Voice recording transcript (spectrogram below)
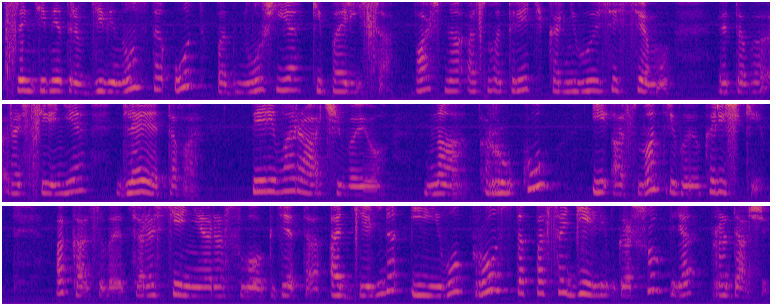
сантиметров 90 от подножья кипариса. Важно осмотреть корневую систему – этого растения. Для этого переворачиваю на руку и осматриваю корешки. Оказывается, растение росло где-то отдельно, и его просто посадили в горшок для продажи.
